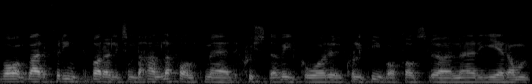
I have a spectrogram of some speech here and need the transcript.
var, varför inte bara liksom behandla folk med schyssta villkor, kollektivavtalslöner, ge dem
